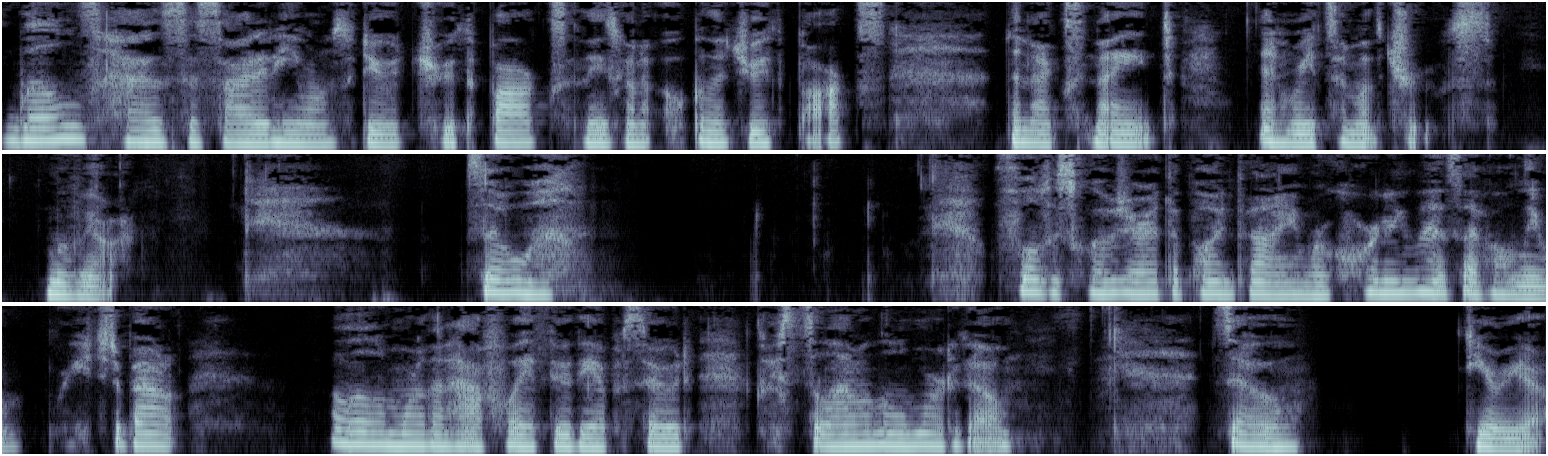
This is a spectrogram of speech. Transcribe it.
Wells has decided he wants to do a truth box and he's going to open the truth box the next night and read some of the truths. Moving on. So, full disclosure at the point that I am recording this, I've only reached about a little more than halfway through the episode, so I still have a little more to go. So, here we go.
